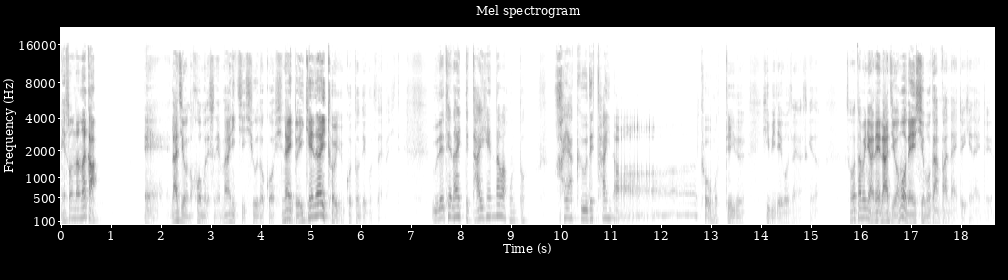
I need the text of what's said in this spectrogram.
えそんな中、えー、ラジオの方もですね、毎日収録をしないといけないということでございまして。売れてないって大変だわ、ほんと。早く売れたいなと思っている日々でございますけど。そのためにはね、ラジオも練習も頑張んないといけないという、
